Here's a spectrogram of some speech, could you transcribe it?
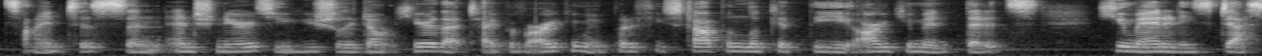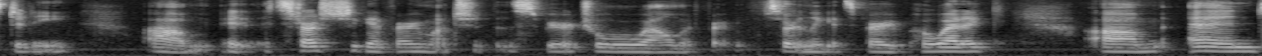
scientists and engineers. You usually don't hear that type of argument, but if you stop and look at the argument that it's humanity's destiny, um, it, it, starts to get very much into the spiritual realm. It very, certainly gets very poetic. Um, and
